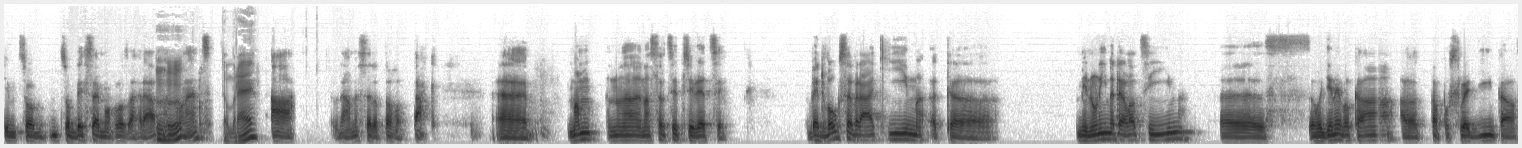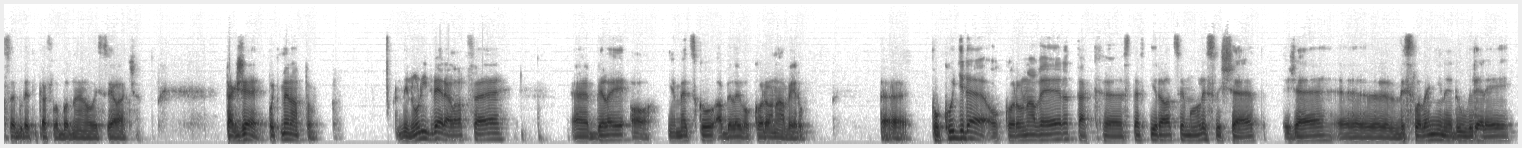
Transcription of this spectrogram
tím, co, co by se mohlo zahrát mm-hmm. nakonec. Dobré. A dáme se do toho. Tak, e, mám na, na srdci tři věci. Ve dvou se vrátím k minulým relacím e, z hodiny vlka a ta poslední, ta se bude týkat slobodného vysílače. Takže pojďme na to. Minulý dvě relace eh, byly o Německu a byly o koronaviru. Eh, pokud jde o koronavir, tak eh, jste v té relaci mohli slyšet, že vyslovení nedůvěry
